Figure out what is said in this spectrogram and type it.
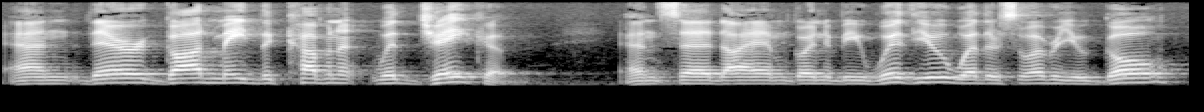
And there, God made the covenant with Jacob and said, I am going to be with you whithersoever you go.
